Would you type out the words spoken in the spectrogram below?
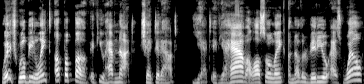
which will be linked up above if you have not checked it out yet. If you have, I'll also link another video as well.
